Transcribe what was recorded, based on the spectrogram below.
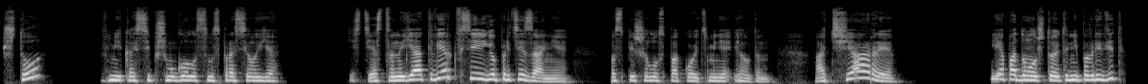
«Что?» — вмиг осипшим голосом спросила я. «Естественно, я отверг все ее притязания», — поспешил успокоить меня Элден. «А чары...» Я подумал, что это не повредит.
